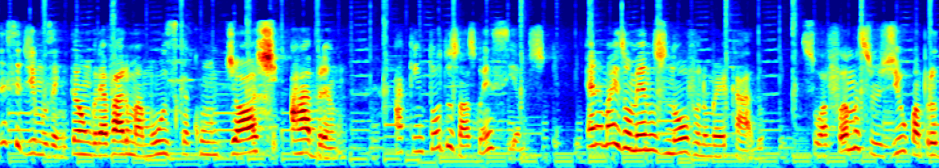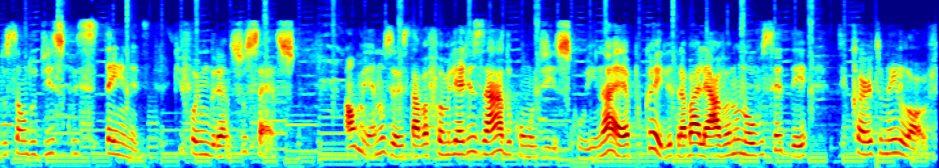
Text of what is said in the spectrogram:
Decidimos então gravar uma música com Josh Abram, a quem todos nós conhecíamos. Era mais ou menos novo no mercado. Sua fama surgiu com a produção do disco Stained, que foi um grande sucesso. Ao menos eu estava familiarizado com o disco e na época ele trabalhava no novo CD de Courtney Love.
